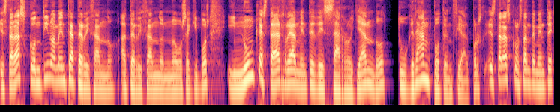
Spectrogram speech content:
estarás continuamente aterrizando, aterrizando en nuevos equipos y nunca estás realmente desarrollando tu gran potencial. Porque estarás constantemente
